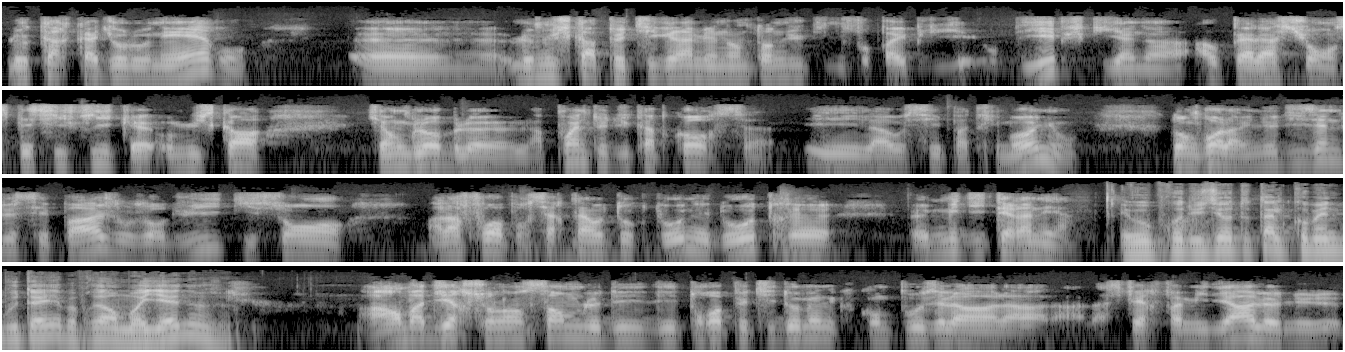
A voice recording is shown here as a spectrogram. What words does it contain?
le Carcadio Lunero, euh, le Muscat Petit Grain bien entendu qu'il ne faut pas oublier, puisqu'il y a une appellation spécifique au Muscat qui englobe la pointe du Cap Corse et là aussi patrimoine. Donc voilà, une dizaine de cépages aujourd'hui qui sont à la fois pour certains autochtones et d'autres euh, méditerranéens. Et vous produisez au total combien de bouteilles à peu près en moyenne? On va dire sur l'ensemble des, des trois petits domaines que compose la, la- la- la sphère familiale, une-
